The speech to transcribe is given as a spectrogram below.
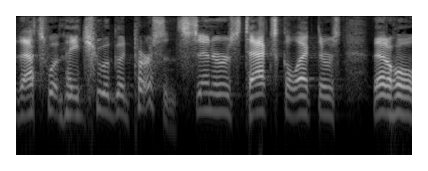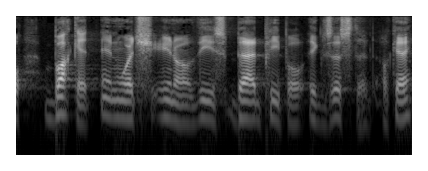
that's what made you a good person. Sinners, tax collectors, that whole bucket in which, you know, these bad people existed, okay?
